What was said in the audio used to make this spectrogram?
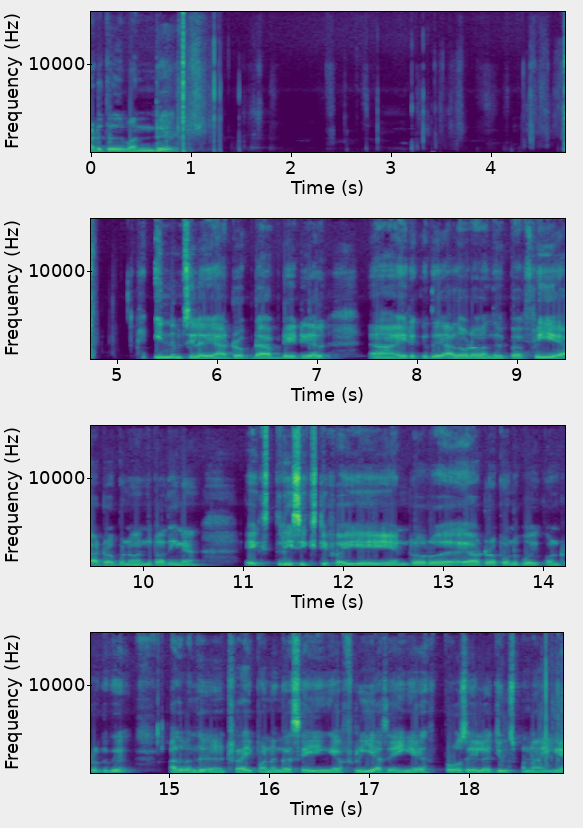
அடுத்தது வந்து இன்னும் சில ஏர்ட்ராப்ட அப்டேட்டுகள் இருக்குது. அதோட வந்து இப்போ ஃப்ரீ ஏர்ட்ராப்னு வந்து பார்த்தீங்கன்னா X three sixty five A என்ற ஒரு ஏர் ட்ராப் ஒன்று போய் கொண்டிருக்குது. அது வந்து ட்ரை பண்ணுங்கள் செய்யுங்க ஃப்ரீயாக செய்யுங்க ப்ரோ சைடில் யூஸ் பண்ணாதீங்க.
